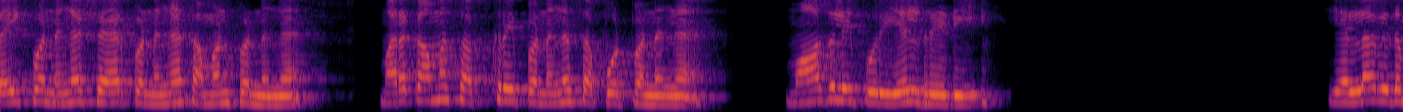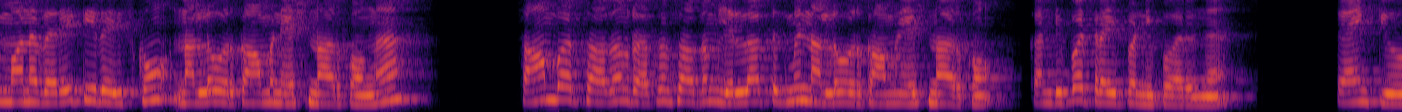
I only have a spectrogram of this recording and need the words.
லைக் பண்ணுங்கள் ஷேர் பண்ணுங்கள் கமெண்ட் பண்ணுங்கள் மறக்காமல் சப்ஸ்கிரைப் பண்ணுங்கள் சப்போர்ட் பண்ணுங்கள் மாதுளை பொரியல் ரெடி எல்லா விதமான வெரைட்டி ரைஸ்க்கும் நல்ல ஒரு காம்பினேஷனாக இருக்குங்க. சாம்பார் சாதம் ரசம் சாதம் எல்லாத்துக்குமே நல்ல ஒரு காம்பினேஷனாக இருக்கும். கண்டிப்பாக ட்ரை பண்ணி பாருங்கள் தேங்க்யூ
